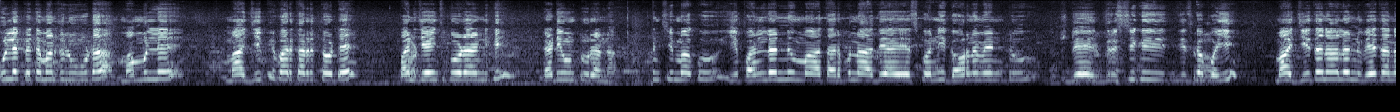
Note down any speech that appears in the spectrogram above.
ఊళ్ళో పెద్ద మనుషులు కూడా మమ్మల్ని మా జీపీ వర్కర్ తోటే పని చేయించుకోవడానికి రెడీ ఉంటురన్న. నుంచి మాకు ఈ పనులను మా తరపున అదే వేసుకొని గవర్నమెంట్ దృష్టికి తీసుకుపోయి మా జీతనాలను వేతన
